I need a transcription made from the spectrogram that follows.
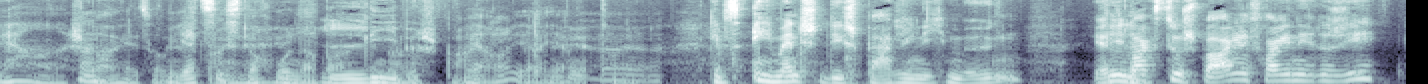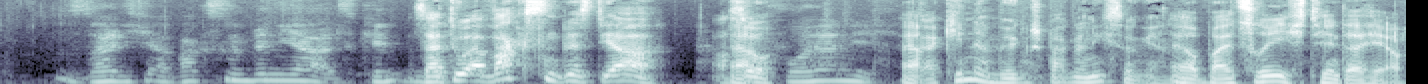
Ja, Spargel so. Jetzt Spargel. ist doch wunderbar. Ich liebe. Spargel. Ja, ja, ja. ja, ja. Gibt es eigentlich Menschen, die Spargel nicht mögen? Jetzt Viele. magst du Spargel? Frage in die Regie. Seit ich erwachsen bin, ja, als Kind. Seit du erwachsen bist, ja. Ach so. Vorher nicht. Ja. Kinder mögen Spargel nicht so gerne. Ja, weil es riecht hinterher.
